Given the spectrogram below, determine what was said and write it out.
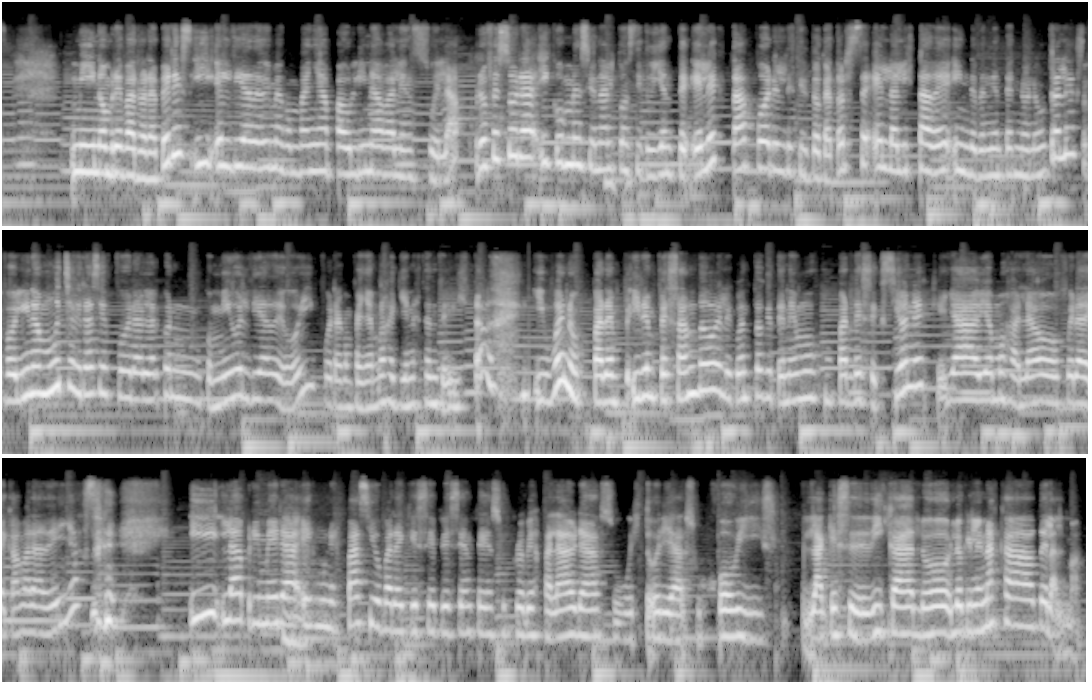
Mi nombre es Bárbara Pérez y el día de hoy me acompaña Paulina Valenzuela, profesora y convencional constituyente electa por el Distrito 14 en la lista de independientes no neutrales. Paulina, muchas gracias por hablar conmigo el día de hoy, por acompañarnos aquí en esta entrevista. Y bueno, para ir empezando, le cuento que tenemos un par de secciones que ya habíamos hablado fuera de cámara de ellas. Y la primera es un espacio para que se presente en sus propias palabras, su historia, sus hobbies, la que se dedica, lo, lo que le nazca del alma.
